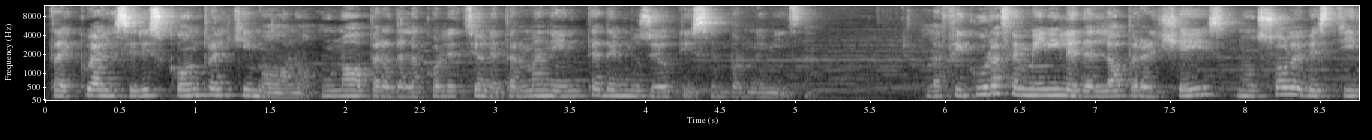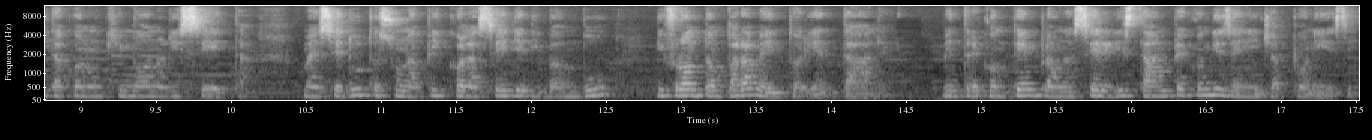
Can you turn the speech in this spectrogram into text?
tra i quali si riscontra il kimono, un'opera della collezione permanente del Museo Thyssen-Bornemisza. La figura femminile dell'opera di Chase non solo è vestita con un kimono di seta, ma è seduta su una piccola sedia di bambù di fronte a un paravento orientale, mentre contempla una serie di stampe con disegni giapponesi.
